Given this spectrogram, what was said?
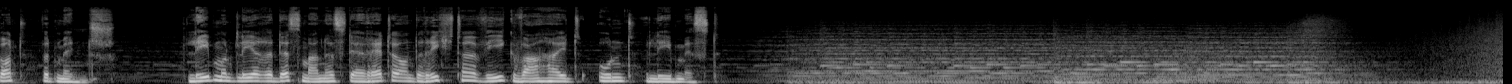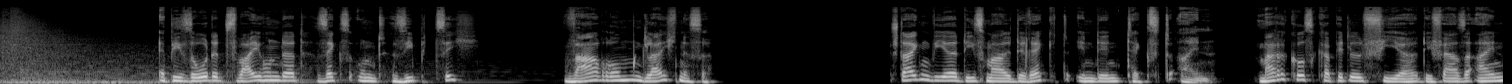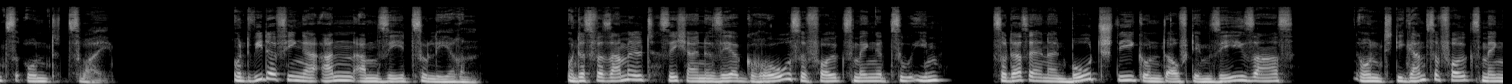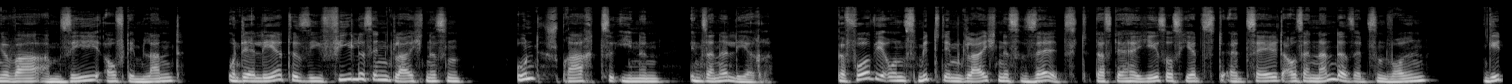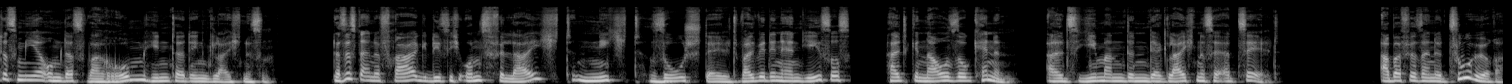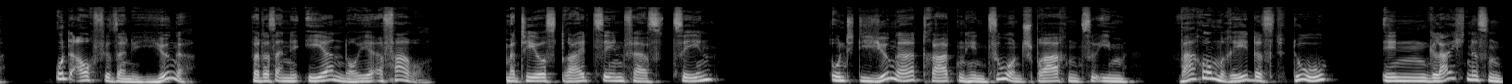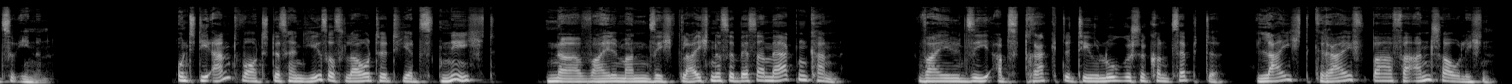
Gott wird Mensch. Leben und Lehre des Mannes, der Retter und Richter, Weg, Wahrheit und Leben ist. Episode 276 Warum Gleichnisse? Steigen wir diesmal direkt in den Text ein. Markus Kapitel 4, die Verse 1 und 2. Und wieder fing er an, am See zu lehren. Und es versammelt sich eine sehr große Volksmenge zu ihm, so dass er in ein Boot stieg und auf dem See saß, und die ganze Volksmenge war am See auf dem Land, und er lehrte sie vieles in Gleichnissen und sprach zu ihnen in seiner Lehre. Bevor wir uns mit dem Gleichnis selbst, das der Herr Jesus jetzt erzählt, auseinandersetzen wollen, geht es mir um das Warum hinter den Gleichnissen. Das ist eine Frage, die sich uns vielleicht nicht so stellt, weil wir den Herrn Jesus halt genauso kennen, als jemanden, der Gleichnisse erzählt. Aber für seine Zuhörer und auch für seine Jünger war das eine eher neue Erfahrung. Matthäus 13, Vers 10 Und die Jünger traten hinzu und sprachen zu ihm, Warum redest du in Gleichnissen zu ihnen? Und die Antwort des Herrn Jesus lautet jetzt nicht, na, weil man sich Gleichnisse besser merken kann, weil sie abstrakte theologische Konzepte, leicht greifbar veranschaulichen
